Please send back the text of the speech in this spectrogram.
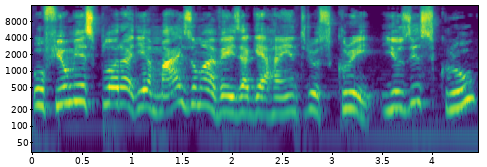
O filme exploraria mais uma vez a guerra entre os Kree e os Skrull,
